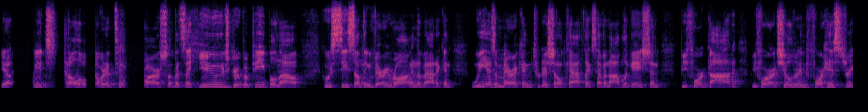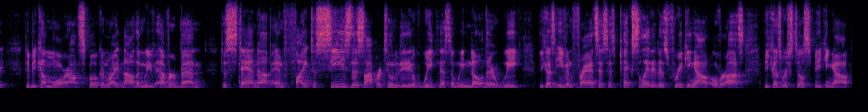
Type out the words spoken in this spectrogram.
you know, all the way over to Marshall. It's a huge group of people now who see something very wrong in the Vatican. We, as American traditional Catholics, have an obligation before God, before our children, and before history to become more outspoken right now than we've ever been to stand up and fight, to seize this opportunity of weakness. And we know they're weak because even Francis is pixelated, is freaking out over us because we're still speaking out.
